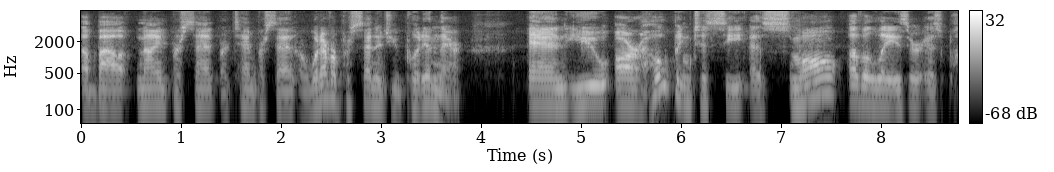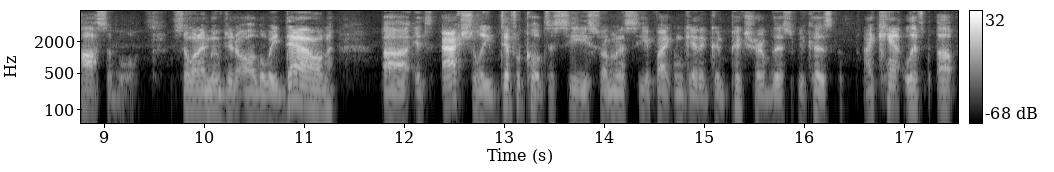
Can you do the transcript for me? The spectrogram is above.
about 9% or 10% or whatever percentage you put in there. And you are hoping to see as small of a laser as possible. So when I moved it all the way down, uh, it's actually difficult to see. So I'm going to see if I can get a good picture of this because I can't lift up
